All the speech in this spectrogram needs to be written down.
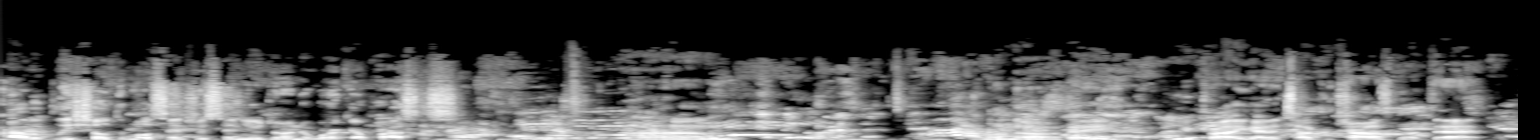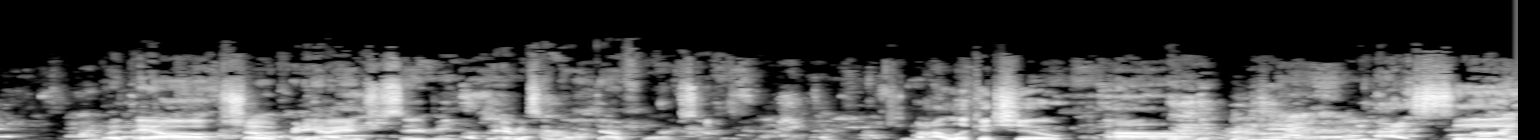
probably showed the most interest in you during the workout process? Um, I don't know. They you probably got to talk to Charles about that. But they all showed pretty high interest in me every time I looked out for. So. When I look at you, um, I see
